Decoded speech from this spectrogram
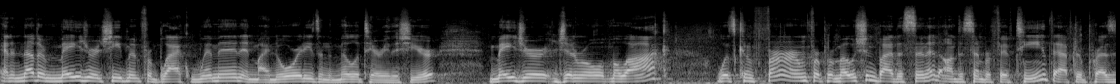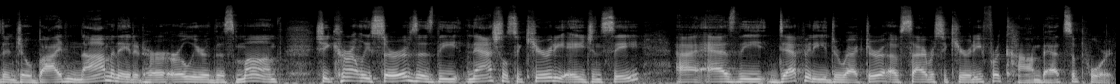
and another major achievement for black women and minorities in the military this year. Major General Mahlock was confirmed for promotion by the Senate on December 15th after President Joe Biden nominated her earlier this month. She currently serves as the National Security Agency uh, as the Deputy Director of Cybersecurity for Combat Support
